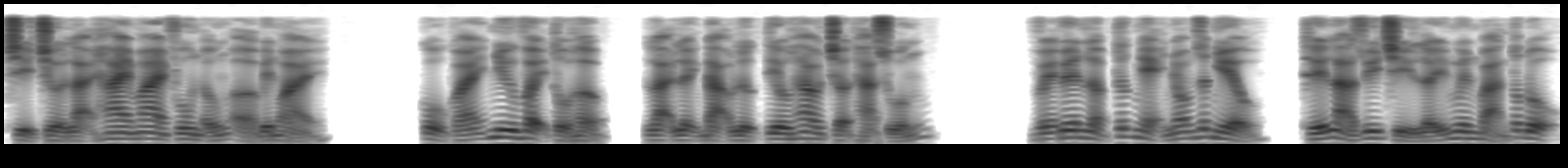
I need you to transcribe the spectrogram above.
chỉ trừ lại hai mai phun ống ở bên ngoài. Cổ quái như vậy tổ hợp, lại lệnh đạo lực tiêu hao chợt hạ xuống. Vệ uyên lập tức nhẹ nhõm rất nhiều, thế là duy trì lấy nguyên bản tốc độ,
